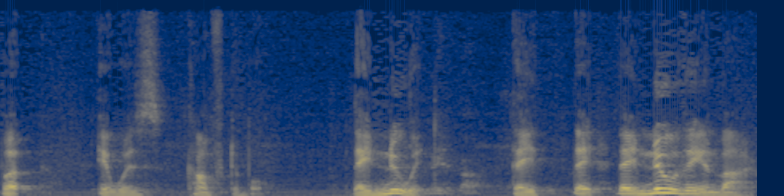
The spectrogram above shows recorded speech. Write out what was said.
But it was comfortable. They knew it. They, they, they knew the environment.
